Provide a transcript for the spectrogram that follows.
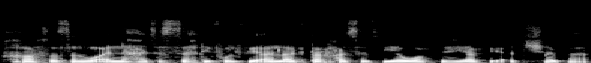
خاصة وأنها تستهدف الفئة الأكثر حساسية وهي فئة الشباب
